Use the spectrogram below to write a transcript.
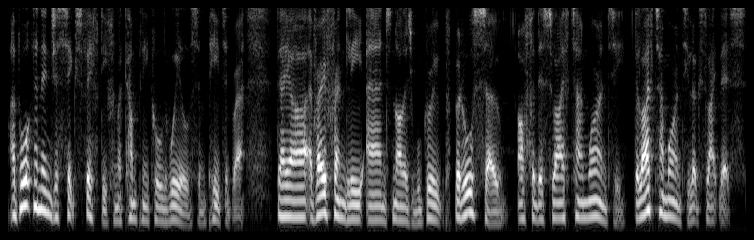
I bought the Ninja 650 from a company called Wheels in Peterborough. They are a very friendly and knowledgeable group, but also offer this lifetime warranty. The lifetime warranty looks like this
